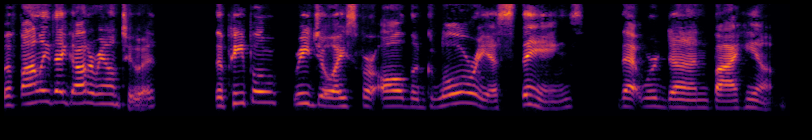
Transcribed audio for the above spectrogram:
But finally they got around to it. The people rejoiced for all the glorious things that were done by him.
